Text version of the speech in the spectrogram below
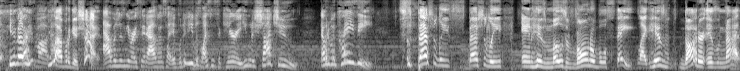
you know you, all, you liable to get shot. I was just getting ready to say that. I was gonna say, what if he was licensed to carry? He would have shot you. That would have been crazy. Especially, especially in his most vulnerable state. Like his daughter is not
